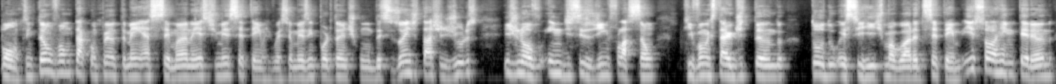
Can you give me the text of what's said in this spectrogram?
pontos. Então vamos estar acompanhando também essa semana, este mês de setembro, que vai ser um mês importante com decisões de taxa de juros e, de novo, índices de inflação que vão estar ditando todo esse ritmo agora de setembro. E só reiterando,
